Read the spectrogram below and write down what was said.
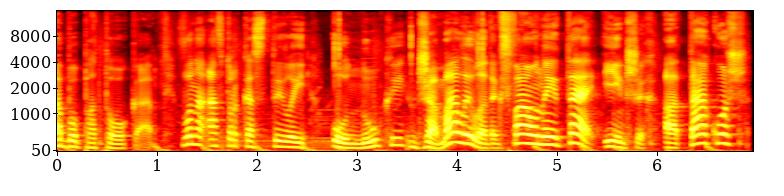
Або Патока. Вона авторка стилей онуки, Джамали, Латекс Фауни та інших, а також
